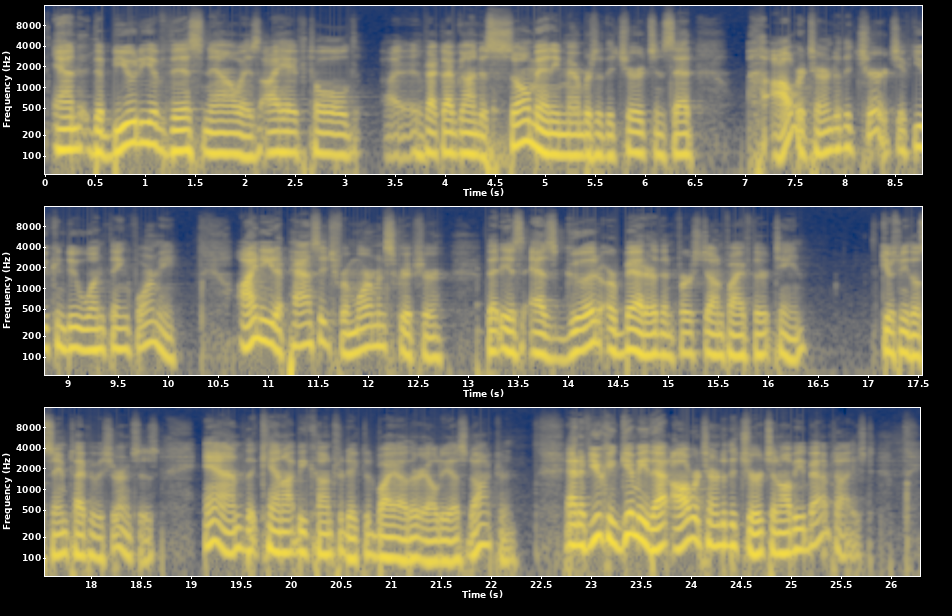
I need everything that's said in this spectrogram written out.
And the beauty of this now is I have told, in fact, I've gone to so many members of the church and said, I'll return to the church if you can do one thing for me. I need a passage from Mormon scripture that is as good or better than 1 John 5:13 gives me those same type of assurances and that cannot be contradicted by other LDS doctrine. And if you can give me that, I'll return to the church and I'll be baptized.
